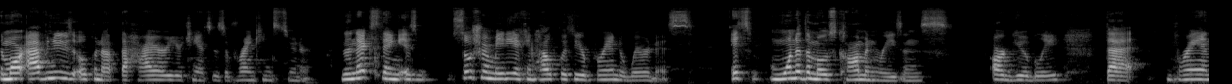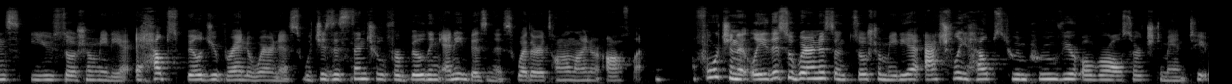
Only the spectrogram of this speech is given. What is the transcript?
The more avenues open up, the higher your chances of ranking sooner. The next thing is social media can help with your brand awareness. It's one of the most common reasons arguably, that brands use social media. It helps build your brand awareness, which is essential for building any business, whether it's online or offline. Fortunately, this awareness on social media actually helps to improve your overall search demand too.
